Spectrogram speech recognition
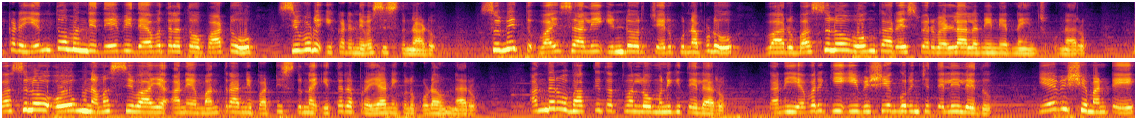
ఇక్కడ ఎంతోమంది దేవీ దేవతలతో పాటు శివుడు ఇక్కడ నివసిస్తున్నాడు. సుమిత్ వైశాలి ఇండోర్ చేరుకున్నప్పుడు వారు బస్సులో ఓంకారేశ్వర్ వెళ్ళాలని నిర్ణయించుకున్నారు. బస్సులో ఓం నమశివాయ అనే మంత్రాన్ని పఠిస్తున్న ఇతర ప్రయాణికులు కూడా ఉన్నారు. అందరూ భక్తి తత్వంలో మునిగి తేలారు. కానీ ఎవరికీ ఈ విషయం గురించి తెలియలేదు. ఏ విషయం అంటే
